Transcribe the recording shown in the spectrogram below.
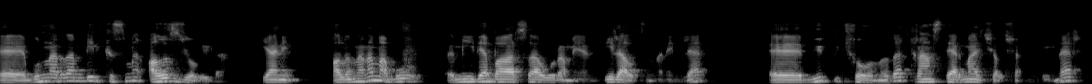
E, bunlardan bir kısmı ağız yoluyla. Yani alınan ama bu e, mide bağırsağa uğramayan, dil altından emilen e, büyük bir çoğunluğu da transdermal çalışan ürünler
